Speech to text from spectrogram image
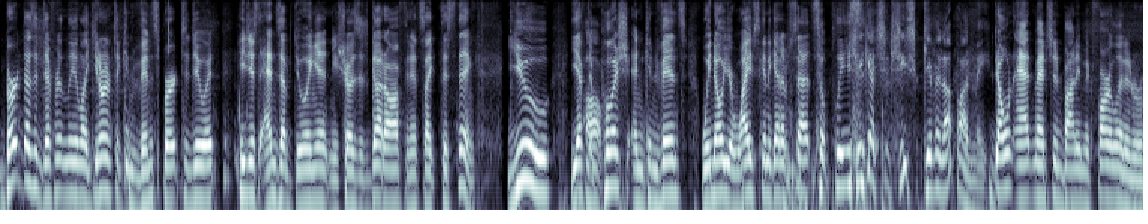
Bert does it differently. Like you don't have to convince Bert to do it. He just ends up doing it and he shows his gut off and it's like this thing. You you have to Oh. push and convince. We know your wife's gonna get upset, so please She gets, she's giving up on me. don't at mention Bonnie McFarlane in, re-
